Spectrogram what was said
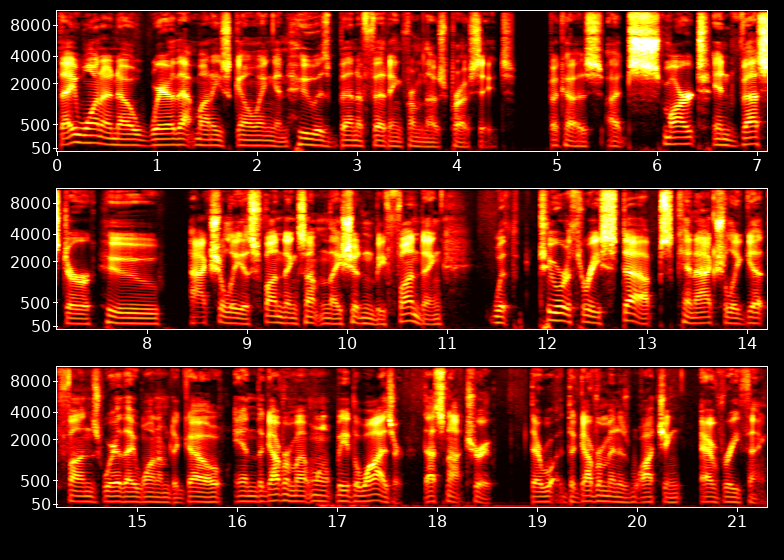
They want to know where that money's going and who is benefiting from those proceeds. Because a smart investor who actually is funding something they shouldn't be funding with two or three steps can actually get funds where they want them to go, and the government won't be the wiser. That's not true. They're, the government is watching everything.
